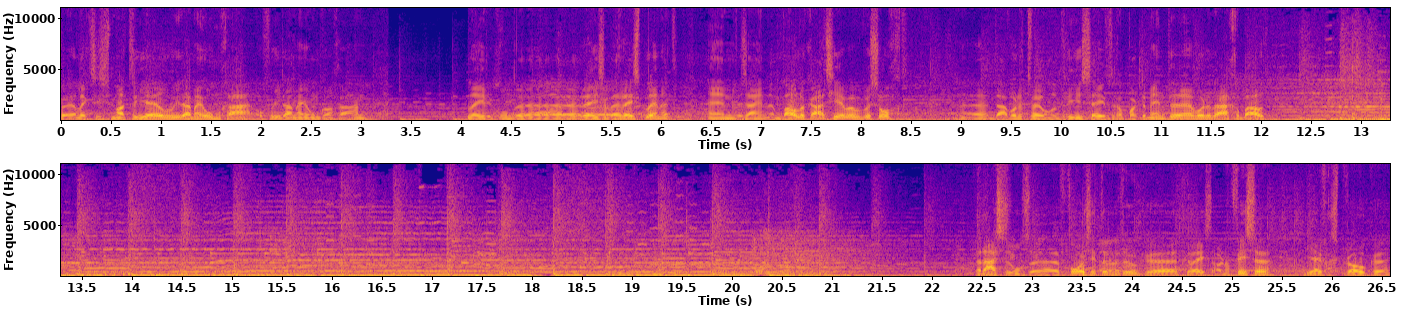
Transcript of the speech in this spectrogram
elektrisch materieel, hoe je daarmee omgaat of hoe je daarmee om kan gaan. Leden konden racen bij Race Planet. En we zijn een bouwlocatie hebben we bezocht. Daar worden 273 appartementen worden daar gebouwd. Daarnaast is onze voorzitter natuurlijk uh, geweest, Arno Visser, die heeft gesproken.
